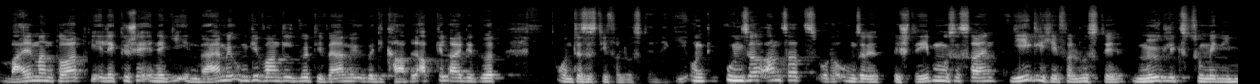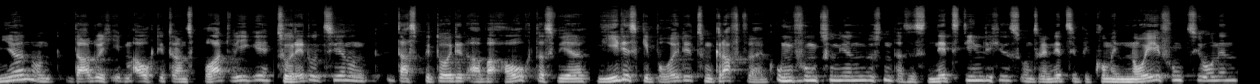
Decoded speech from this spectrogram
weil man dort die elektrische Energie in Wärme umgewandelt wird, die Wärme über die Kabel abgeleitet wird. Und das ist die Verlustenergie. Und unser Ansatz oder unsere Bestreben muss es sein, jegliche Verluste möglichst zu minimieren und dadurch eben auch die Transportwege zu reduzieren. Und das bedeutet aber auch, dass wir jedes Gebäude zum Kraftwerk umfunktionieren müssen, dass es netzdienlich ist. Unsere Netze bekommen neue Funktionen,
